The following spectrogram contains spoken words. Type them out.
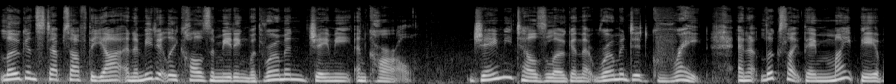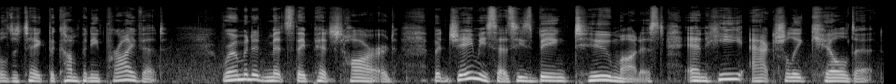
Logan steps off the yacht and immediately calls a meeting with Roman, Jamie, and Carl. Jamie tells Logan that Roman did great, and it looks like they might be able to take the company private. Roman admits they pitched hard, but Jamie says he's being too modest, and he actually killed it.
